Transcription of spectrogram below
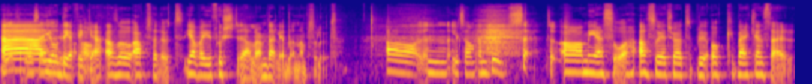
det. det Ah, här, jo det fick ja. jag. Alltså absolut. Jag var ju först i alla de där leden absolut. Ja, en, liksom, en buse typ. Ja, mer så. Alltså jag tror att det blir, och verkligen så här,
